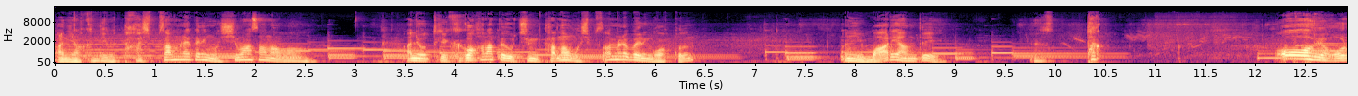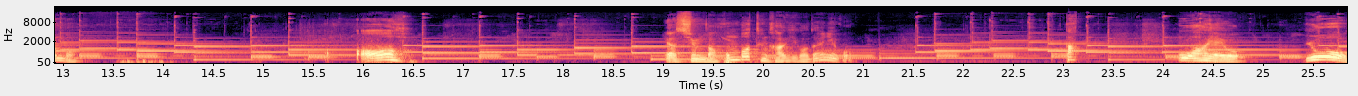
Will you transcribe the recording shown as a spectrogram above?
아니야 근데 이거 다 13레벨인 건 심하잖아. 아니 어떻게 그거 하나 빼고 지금 다거 13레벨인 것 같거든? 아니 말이 안 돼. 그래서 탁 어, 야, 얼음 봐. 어. 야, 지금 나 홈버튼 각이거든, 이거. 딱. 우와, 야, 이거. 요.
